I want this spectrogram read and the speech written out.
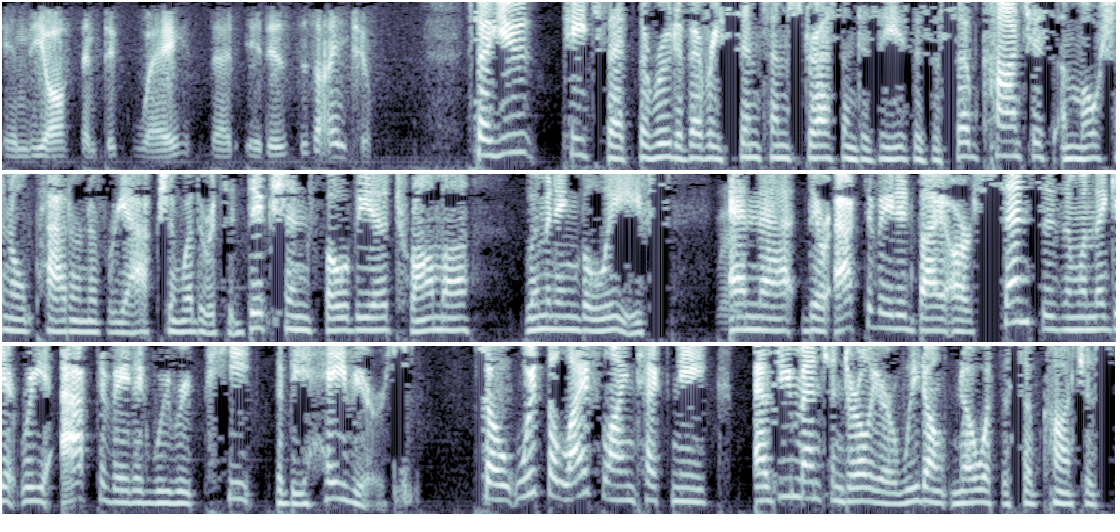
in the authentic way that it is designed to. So you teach that the root of every symptom, stress, and disease is a subconscious emotional pattern of reaction, whether it's addiction, phobia, trauma, limiting beliefs, right. and that they're activated by our senses, and when they get reactivated, we repeat the behaviors. So with the lifeline technique, as you mentioned earlier, we don't know what the subconscious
